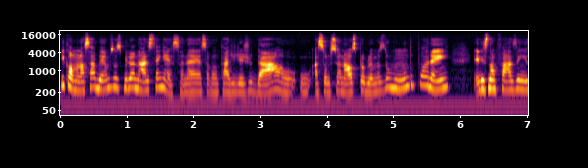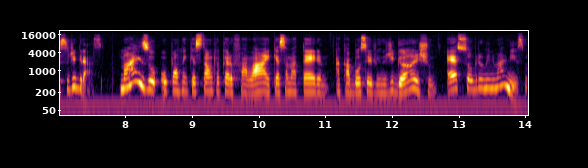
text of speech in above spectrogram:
E como nós sabemos, os bilionários têm essa, né, essa vontade de ajudar a solucionar os problemas do mundo, porém, eles não fazem isso de graça. Mas o, o ponto em questão que eu quero falar e que essa matéria acabou servindo de gancho é sobre o minimalismo.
